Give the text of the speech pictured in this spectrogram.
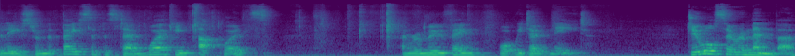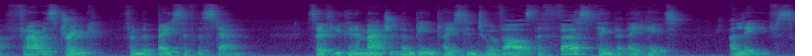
the leaves from the base of the stem, working upwards and removing what we don't need. Do also remember, flowers drink from the base of the stem. So if you can imagine them being placed into a vase, the first thing that they hit are leaves.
